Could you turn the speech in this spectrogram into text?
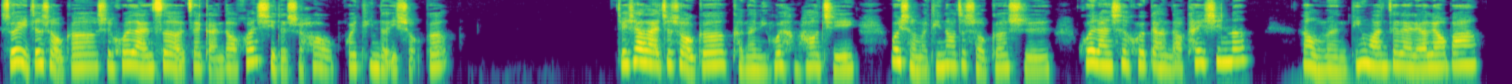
所以这首歌是灰蓝色在感到欢喜的时候会听的一首歌。接下来这首歌，可能你会很好奇，为什么听到这首歌时，灰蓝色会感到开心呢？让我们听完再来聊聊吧。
